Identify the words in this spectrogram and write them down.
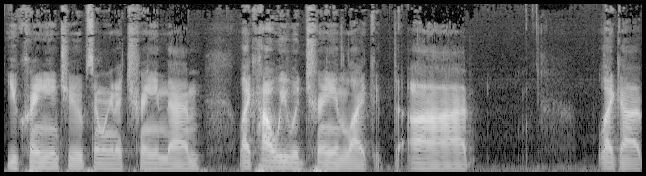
Ukrainian troops, and we're gonna train them like how we would train like uh like a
